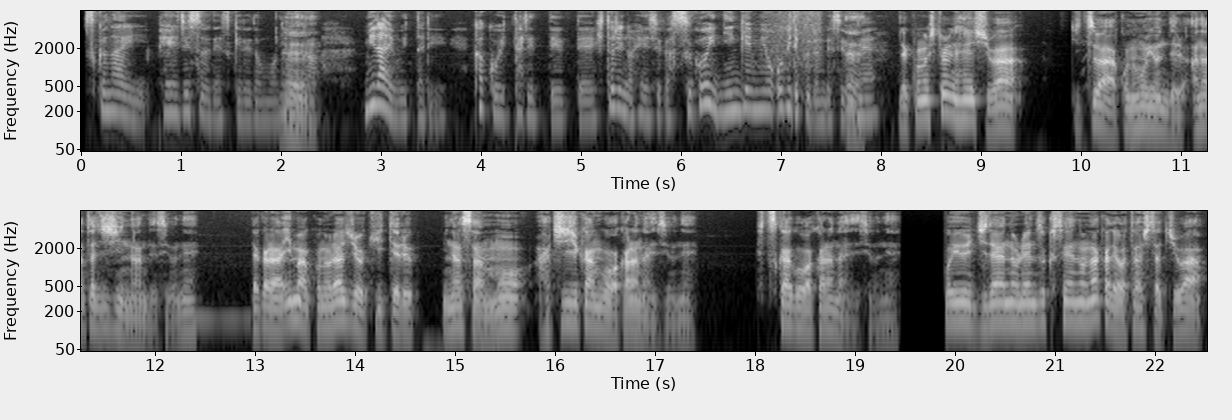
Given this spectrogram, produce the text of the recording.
少ないページ数ですけれども、なんか、未来を行ったり、過去を行ったりって言って、一人の兵士がすごい人間味を帯びてくるんですよね。え。で、この一人の兵士は、実はこの本を読んでるあなた自身なんですよね。だから今このラジオを聞いてる皆さんも8時間後わからないですよね。2日後わからないですよね。こういう時代の連続性の中で私たちは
